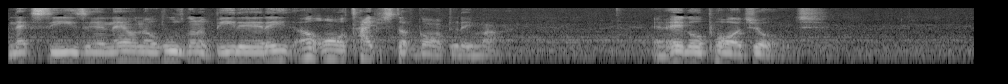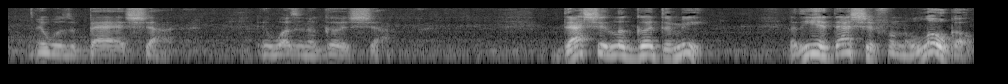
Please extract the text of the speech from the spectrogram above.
next season. They don't know who's gonna be there. They oh, all types of stuff going through their mind. And here go Paul George. It was a bad shot. It wasn't a good shot. That shit looked good to me. Cause he hit that shit from the logo.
